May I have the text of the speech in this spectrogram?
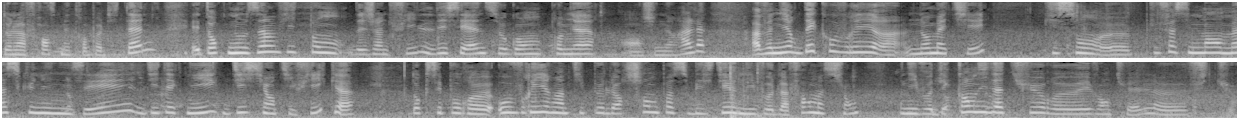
de la France métropolitaine. Et donc nous invitons des jeunes filles, lycéennes, secondes, premières en général, à venir découvrir nos métiers qui sont euh, plus facilement masculinisés, dits techniques, dits scientifiques. Donc c'est pour euh, ouvrir un petit peu leur champ de possibilités au niveau de la formation, au niveau des candidatures euh, éventuelles futures.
